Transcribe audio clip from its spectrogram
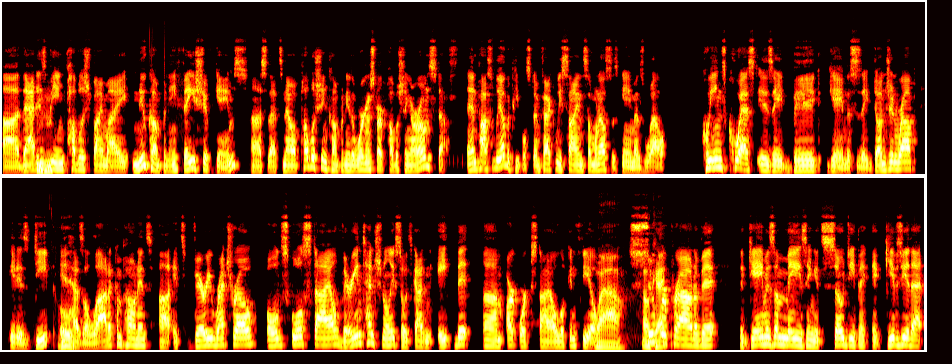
Uh, that is mm-hmm. being published by my new company, Phase Shift Games. Uh, so that's now a publishing company that we're going to start publishing our own stuff and possibly other people's. Stuff. In fact, we signed someone else's game as well. Queen's Quest is a big game. This is a dungeon romp. It is deep. Ooh. It has a lot of components. Uh, it's very retro, old school style, very intentionally. So it's got an 8 bit um, artwork style look and feel. Wow. Super okay. proud of it. The game is amazing. It's so deep. It, it, gives you that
